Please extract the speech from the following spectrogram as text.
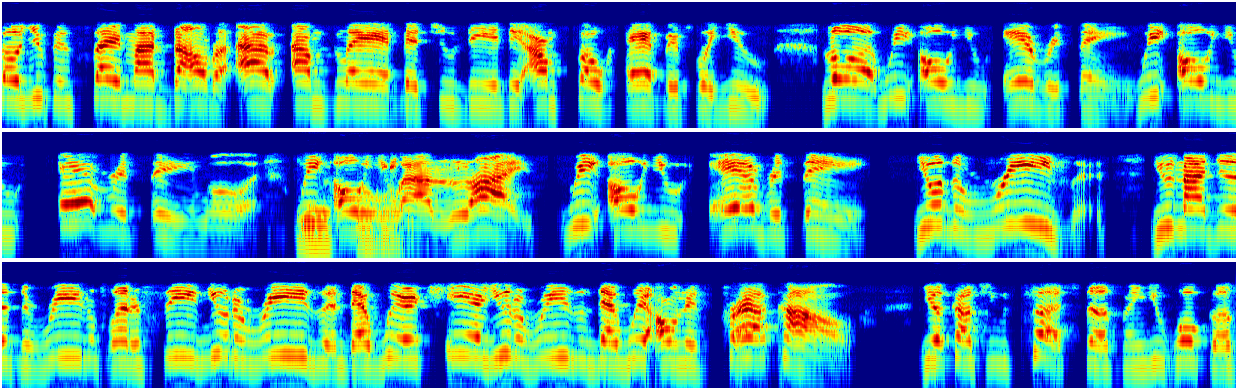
So you can say, My daughter, I, I'm glad that you did it. I'm so happy for you. Lord, we owe you everything. We owe you everything, Lord. We yes, owe Lord. you our life. We owe you everything. You're the reason. You're not just the reason for the season. You're the reason that we're here. You're the reason that we're on this prayer call. Yeah, because you touched us and you woke us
